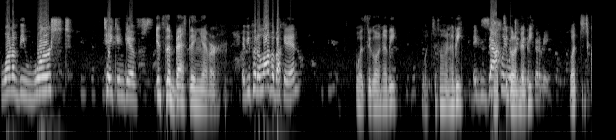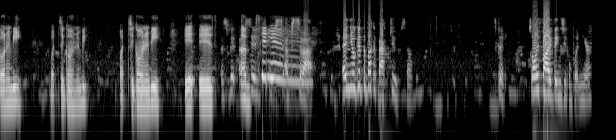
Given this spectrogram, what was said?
One of the worst take and gives. It's the best thing ever. If you put a lava bucket in, What's it gonna be? What's it gonna be? exactly What's it what gonna be? it's gonna be. What's it gonna be? What's it gonna be? What's it gonna be? It is Obsi- Obsidian. obsi- obsi- And you'll get the bucket back too, so it's good. It's only five things you can put in here.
